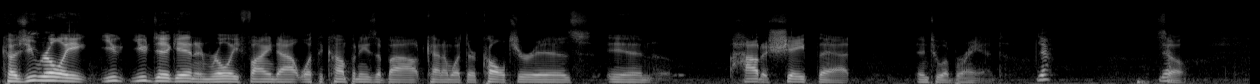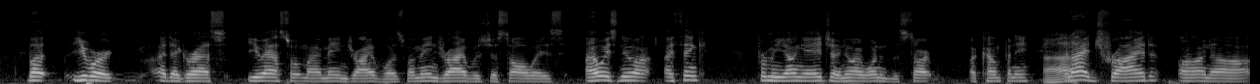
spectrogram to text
Because you really you you dig in and really find out what the company's about, kind of what their culture is, and how to shape that into a brand. Yeah. Yeah. So, But you were, I digress. You asked what my main drive was. My main drive was just always, I always knew, I, I think from a young age, I knew I wanted to start a company. And ah, I had tried on, uh,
